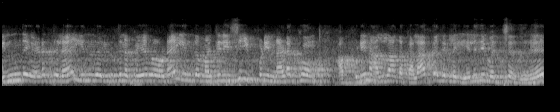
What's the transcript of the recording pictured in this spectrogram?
இந்த இடத்துல இந்த இத்தனை பேரோட இந்த மஜிலிசு இப்படி நடக்கும் அப்படின்னு அல்லாஹ் அந்த கலாக்கதிரில் எழுதி வச்சது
